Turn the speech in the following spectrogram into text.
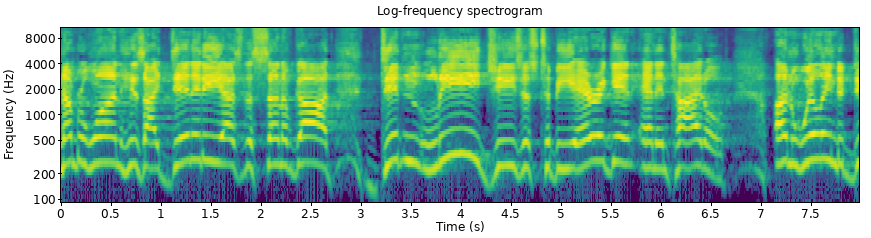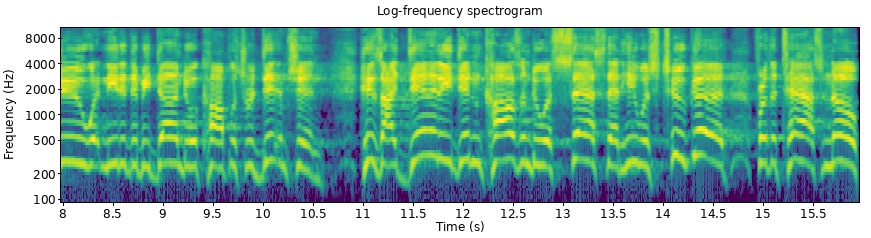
Number one, his identity as the Son of God didn't lead Jesus to be arrogant and entitled, unwilling to do what needed to be done to accomplish redemption. His identity didn't cause him to assess that he was too good for the task. No,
